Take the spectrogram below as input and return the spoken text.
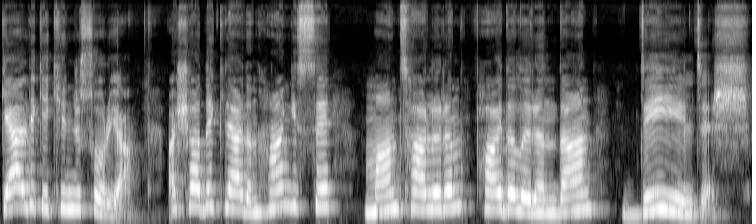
Geldik ikinci soruya. Aşağıdakilerden hangisi mantarların faydalarından değildir?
